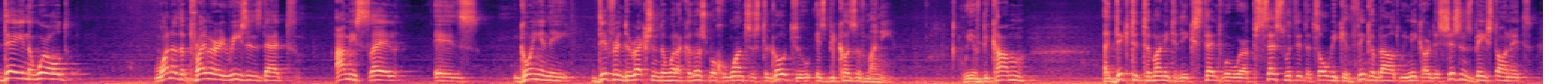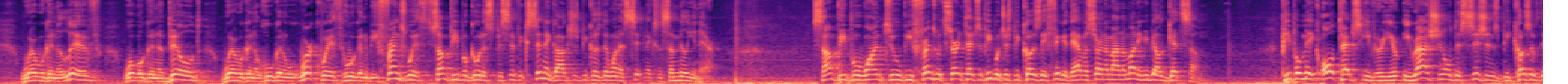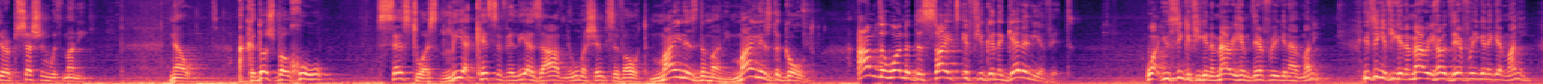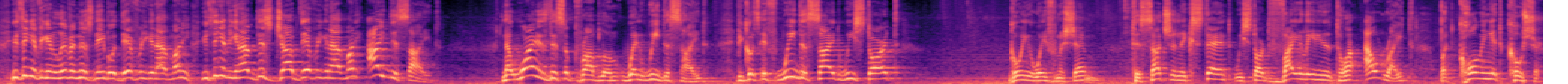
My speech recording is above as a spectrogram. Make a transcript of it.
Today in the world, one of the primary reasons that Am Yisrael is going in a different direction than what HaKadosh Baruch Hu wants us to go to is because of money. We have become addicted to money to the extent where we're obsessed with it. That's all we can think about. We make our decisions based on it, where we're going to live, what we're going to build, where we're going to, who we're going to work with, who we're going to be friends with. Some people go to specific synagogues just because they want to sit next to some millionaire. Some people want to be friends with certain types of people just because they figure they have a certain amount of money. Maybe I'll get some. People make all types of irrational decisions because of their obsession with money. Now, Akadosh Baruch Hu says to us, "Liya kesef Eliya zahav neum Hashem tzevaot." Mine is the money. Mine is the gold. I'm the one that decides if you're going to get any of it. What, you think if you're going to marry him, therefore you're going to have money? You think if you're going to marry her, therefore you're going to get money? You think if you're going to live in this neighborhood, therefore you're going to have money? You think if you're going to have this job, therefore you're going to have money? I decide. Now, why is this a problem when we decide? Because if we decide, we start going away from Hashem to such an extent, we start violating the Torah outright, but calling it kosher.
